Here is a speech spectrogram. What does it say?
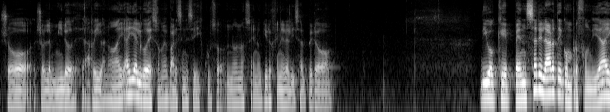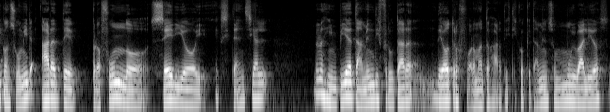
yo, yo la miro desde arriba, ¿no? Hay, hay algo de eso, me parece, en ese discurso. No, no sé, no quiero generalizar, pero digo que pensar el arte con profundidad y consumir arte profundo, serio y existencial no nos impide también disfrutar de otros formatos artísticos que también son muy válidos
